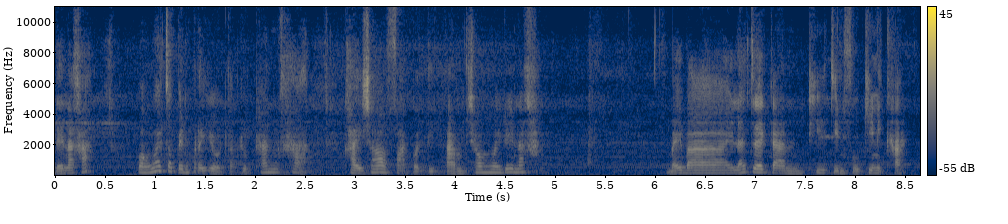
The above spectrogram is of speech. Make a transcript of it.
ได้นะคะ หวังว่าจะเป็นประโยชน์กับทุกท่านค่ะ ใครชอบฝากกดติดตามช่องไว้ด้วยนะคะ บ๊ายบาย แล้วเจอกันที่จินฟูคลินิกค่ะ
